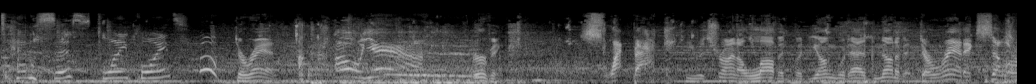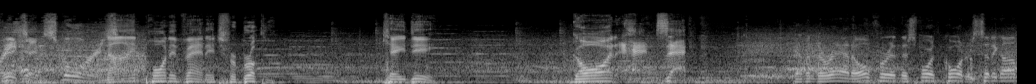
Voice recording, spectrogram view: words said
10 assists, 20 points. Durant. Oh yeah! Irving. Slap back. He was trying to lob it, but Young would have none of it. Durant accelerates and scores. Nine-point advantage for Brooklyn. KD. Going and Zach. Kevin Durant over in this fourth quarter, sitting on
